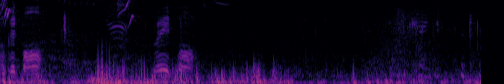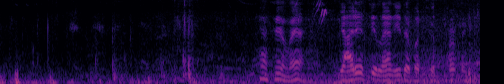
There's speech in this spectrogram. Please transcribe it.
oh, good ball. Great ball. I Can't see a land. Yeah, I didn't see land either, but it was perfect.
